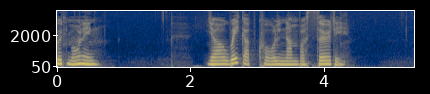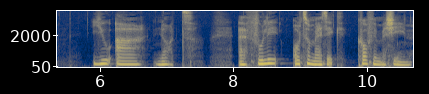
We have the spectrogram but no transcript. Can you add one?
Good morning. Your wake up call number 30. You are not a fully automatic coffee machine.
